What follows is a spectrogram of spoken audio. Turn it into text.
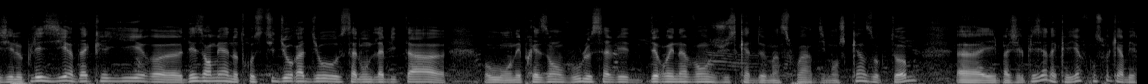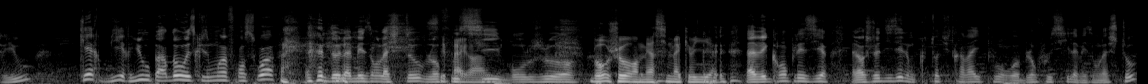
j'ai le plaisir d'accueillir euh, désormais à notre studio radio au Salon de l'Habitat euh, où on est présent, vous le savez, dorénavant jusqu'à demain soir, dimanche 15 octobre. Euh, et bah, j'ai le plaisir d'accueillir François Kerbiriou. Kerbiriou, pardon, excuse-moi François, de la maison Lacheteau, Blanc-Foussy. Bonjour. Bonjour, merci de m'accueillir. Avec grand plaisir. Alors je le disais, donc toi tu travailles pour Blanc-Foussy, la maison Lacheteau.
